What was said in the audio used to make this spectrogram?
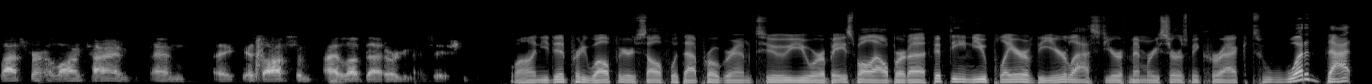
last for a long time. And like it's awesome. I love that organization. Well, and you did pretty well for yourself with that program too. You were a Baseball Alberta 15U Player of the Year last year, if memory serves me correct. What did that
